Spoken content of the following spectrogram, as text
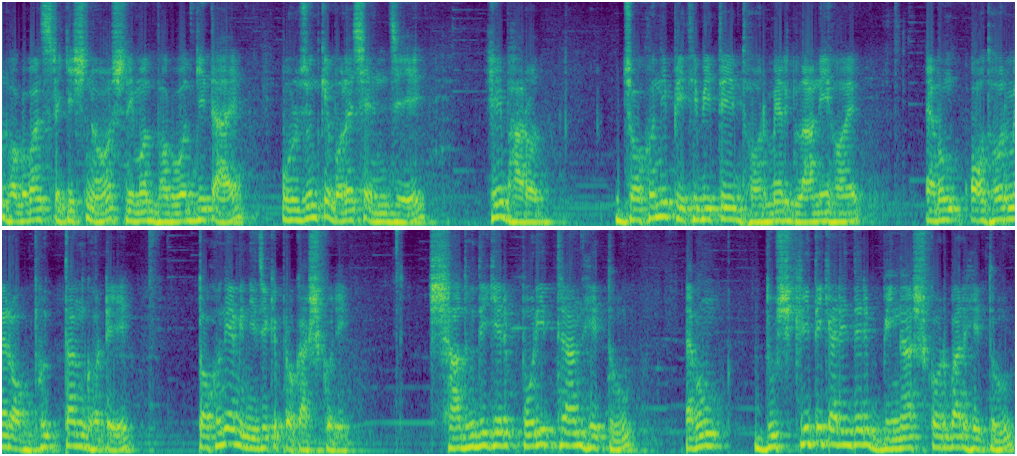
ভগবান শ্রীকৃষ্ণ শ্রীমদ্ ভগবদ্গীতায় অর্জুনকে বলেছেন যে, হে ভারত, যখনই পৃথিবীতে ধর্মের গ্লানি হয় এবং অধর্মের অভ্যুত্থান ঘটে, তখনই আমি নিজেকে প্রকাশ করি। সাধুদিগের পরিত্রাণ হেতু এবং দুষ্কৃতিকারীদের বিনাশ করবার হেতু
